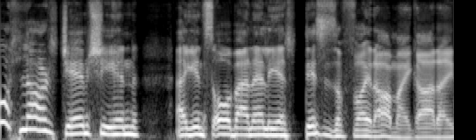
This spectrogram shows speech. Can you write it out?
Oh Lord, James Sheehan against Oban Elliott. This is a fight. Oh my God, I,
